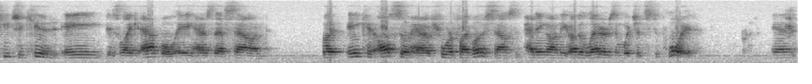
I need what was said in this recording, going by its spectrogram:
teach a kid A is like apple. A has that sound, but A can also have four or five other sounds depending on the other letters in which it's deployed. And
